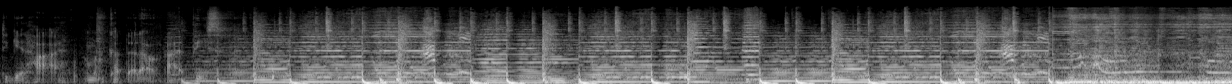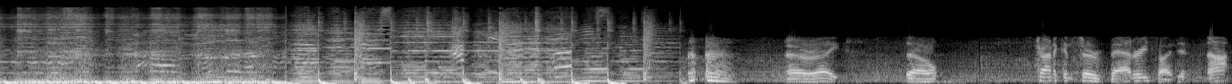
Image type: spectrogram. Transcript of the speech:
to get high. I'm gonna cut that out. All right, peace. So, trying to conserve battery, so I did not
